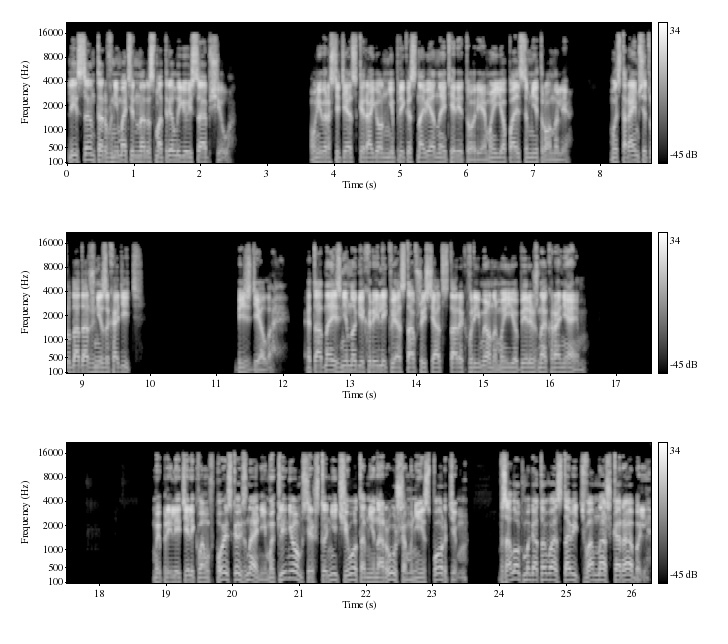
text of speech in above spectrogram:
Ли Сентер внимательно рассмотрел ее и сообщил. «Университетский район — неприкосновенная территория, мы ее пальцем не тронули. Мы стараемся туда даже не заходить». Без дела. Это одна из немногих реликвий, оставшихся от старых времен, и мы ее бережно охраняем. Мы прилетели к вам в поисках знаний. Мы клянемся, что ничего там не нарушим, не испортим. В залог мы готовы оставить вам наш корабль»,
